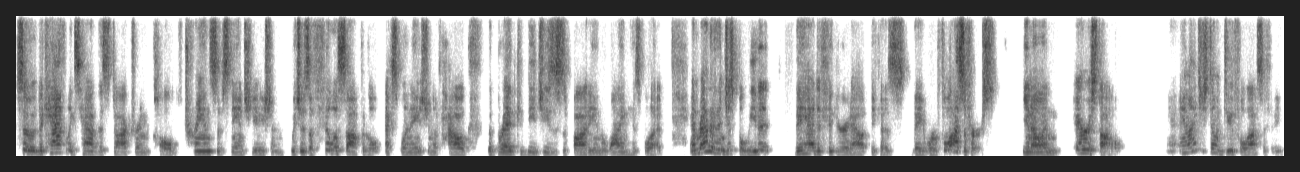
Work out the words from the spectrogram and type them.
So the Catholics have this doctrine called transubstantiation, which is a philosophical explanation of how the bread could be Jesus's body and the wine his blood. And rather than just believe it, they had to figure it out because they were philosophers, you know, and Aristotle and I just don't do philosophy.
